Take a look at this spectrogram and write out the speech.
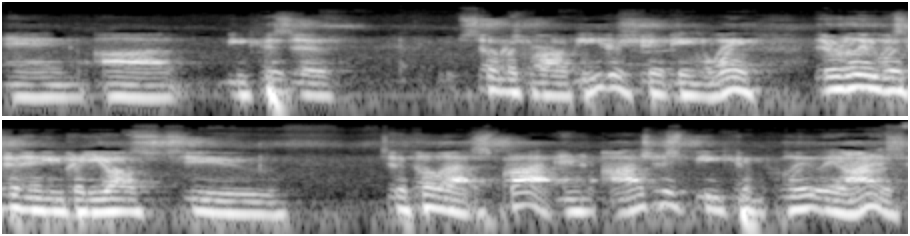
and uh, because of so much of our leadership being away, there really wasn't anybody else to to fill that spot. And I'll just be completely honest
